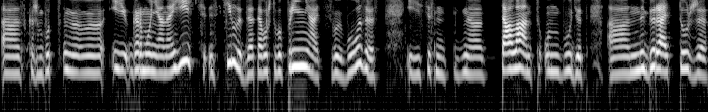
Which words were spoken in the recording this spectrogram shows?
а, скажем, вот э, и гармония она есть, силы для того, чтобы принять свой возраст, и, естественно, э, талант, он будет а, набирать тоже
